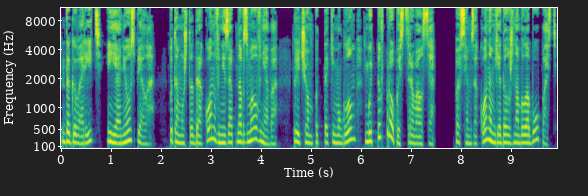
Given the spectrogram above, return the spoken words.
Договорить я не успела, потому что дракон внезапно взмыл в небо, причем под таким углом, будто в пропасть срывался, по всем законам я должна была бы упасть.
